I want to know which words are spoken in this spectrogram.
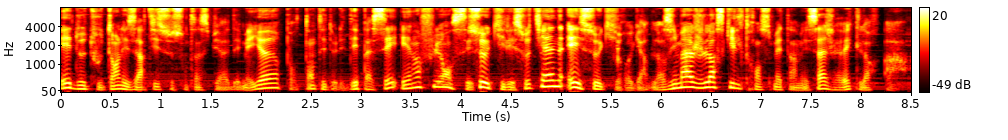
et de tout temps les artistes se sont inspirés des meilleurs pour tenter de les dépasser et influencer ceux qui les soutiennent et ceux qui regardent leurs images lorsqu'ils transmettent un message avec leur art.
